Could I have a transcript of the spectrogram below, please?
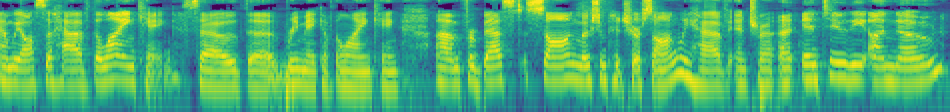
and we also have The Lion King, so the remake of The Lion King. Um, for Best Song, Motion Picture Song, we have Intro, uh, Into the Unknown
